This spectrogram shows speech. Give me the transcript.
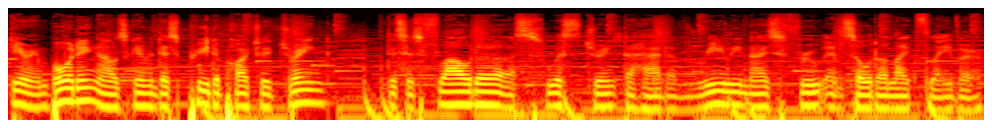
During boarding, I was given this pre-departure drink. This is Flauder, a Swiss drink that had a really nice fruit and soda-like flavor.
